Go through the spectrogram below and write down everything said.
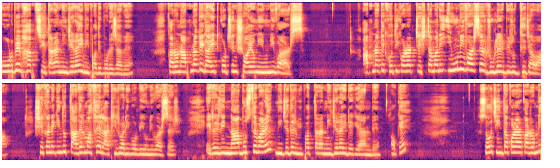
করবে ভাবছে, তারা নিজেরাই বিপদে পড়ে যাবে। কারণ আপনাকে গাইড করছেন স্বয়ং ইউনিভার্স আপনাকে ক্ষতি করার চেষ্টা মানে ইউনিভার্সের রুলের বিরুদ্ধে যাওয়া। সেখানে কিন্তু তাদের মাথায় লাঠির বাড়ি পড়বে ইউনিভার্সের এটা যদি না বুঝতে পারে, নিজেদের বিপদ তারা নিজেরাই ডেকে আনবে। ওকে সো চিন্তা করার কারণে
